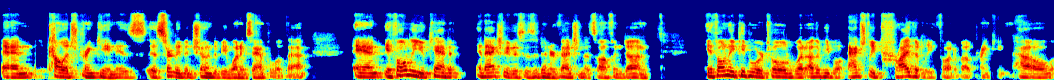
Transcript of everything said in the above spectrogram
And college drinking is, has certainly been shown to be one example of that. And if only you can, and actually this is an intervention that's often done, if only people were told what other people actually privately thought about drinking, how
